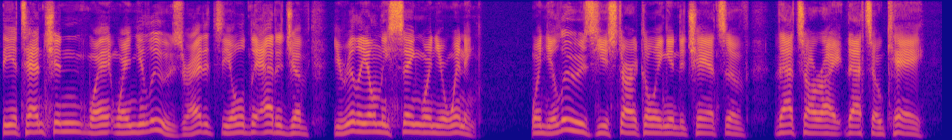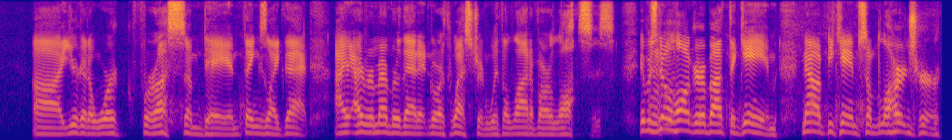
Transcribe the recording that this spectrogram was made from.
the attention when, when you lose, right? It's the old adage of you really only sing when you're winning. When you lose, you start going into chants of that's all right, that's okay. Uh, you're going to work for us someday and things like that. I, I, remember that at Northwestern with a lot of our losses. It was mm-hmm. no longer about the game. Now it became some larger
